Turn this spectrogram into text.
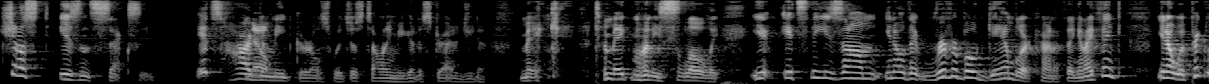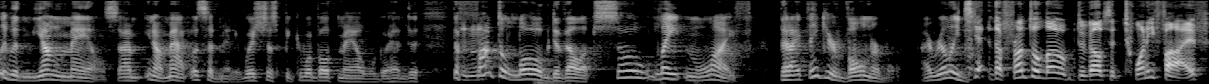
just isn't sexy. It's hard No. to meet girls with just telling them you got a strategy to make to make money slowly. It's these um, you know, the riverboat gambler kind of thing. And I think, you know, with, particularly with young males, um, you know, Matt, let's admit it. We're just we're both male. We'll go ahead and do the frontal lobe develops so late in life that I think you're vulnerable. I really do. Yeah, the frontal lobe develops at 25,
